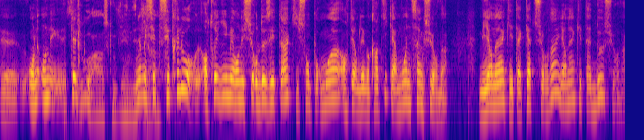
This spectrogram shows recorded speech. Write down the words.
On, est c'est lourd hein, ce que vous venez de non, mais c'est très lourd. Entre guillemets, on est sur deux États qui sont pour moi, en termes démocratiques, à moins de 5 sur 20. Mais il y en a un qui est à 4 sur 20, il y en a un qui est à 2 sur 20.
